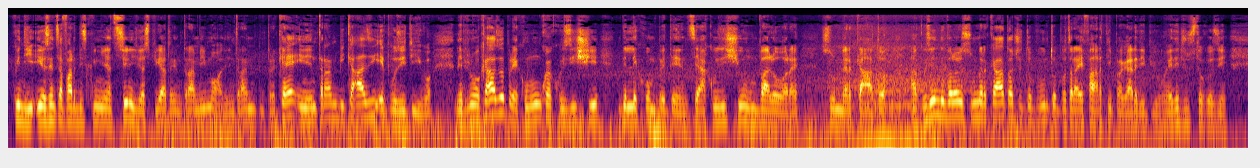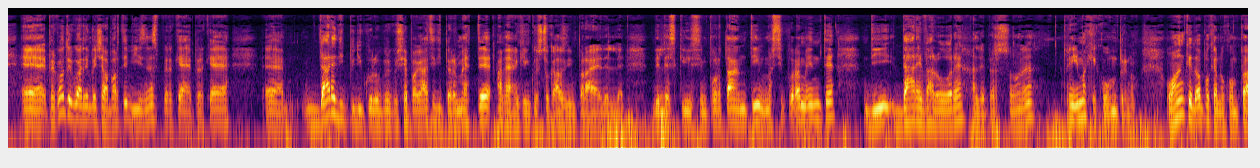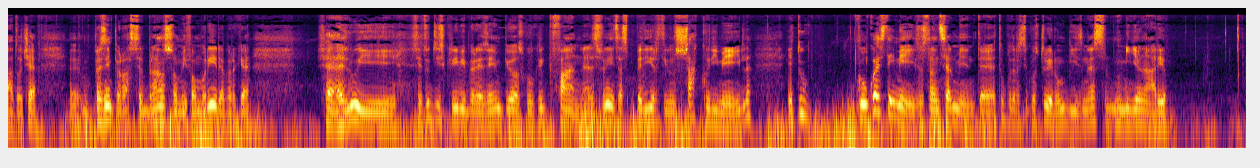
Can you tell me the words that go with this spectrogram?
quindi io senza fare discriminazioni ti ho spiegato in entrambi i modi, entrambi, perché in entrambi i casi è positivo. Nel primo caso perché comunque acquisisci delle competenze, acquisisci un valore sul mercato. Acquisendo un valore sul mercato a un certo punto potrai farti pagare di più ed è giusto così. Eh, per quanto riguarda invece la parte business, perché? Perché eh, dare di più di quello per cui si è pagati ti permette, vabbè, anche in questo caso di imparare delle, delle skills importanti, ma sicuramente di dare valore alle persone prima che comprino o anche dopo che hanno comprato. Cioè, eh, per esempio, Russell Branson mi fa morire perché cioè, lui, se tu ti iscrivi per esempio su ClickFunnels, inizia a spedirti un sacco di mail e tu con queste email sostanzialmente tu potresti costruire un business milionario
